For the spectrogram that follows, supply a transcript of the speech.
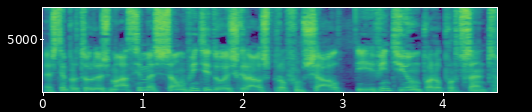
As temperaturas máximas são 22 graus para o Funchal e 21 para o Porto Santo.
